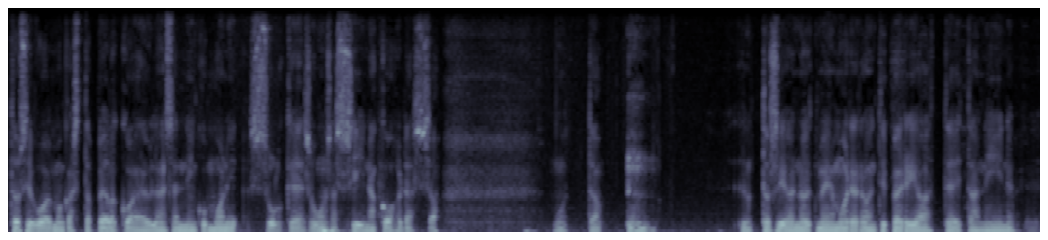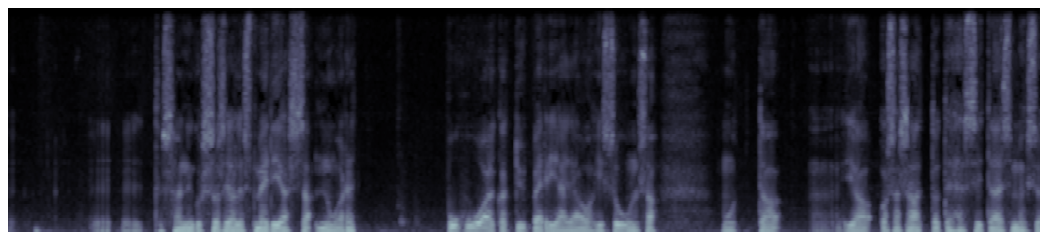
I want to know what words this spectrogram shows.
tosi voimakasta pelkoa ja yleensä niin kuin moni sulkee suunsa siinä kohdassa. Mutta tosiaan noita meidän moderointiperiaatteita, niin tuossa niin kuin sosiaalisessa mediassa nuoret puhuu aika typeriä ja ohi suunsa, mutta ja osa saattoi tehdä sitä esimerkiksi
